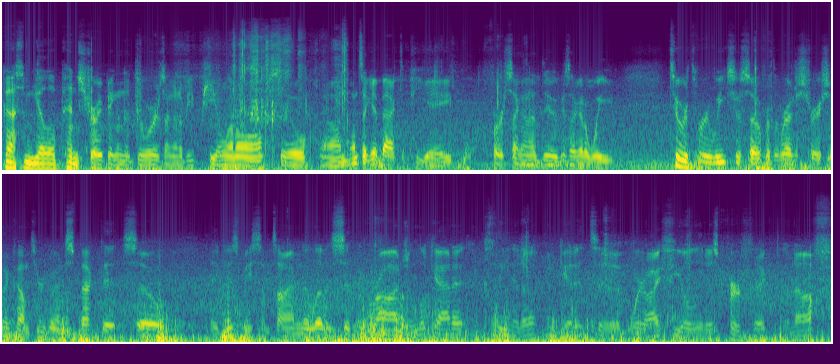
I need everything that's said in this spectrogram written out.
got some yellow pinstriping in the doors I'm gonna be peeling off. So um, once I get back to PA, first thing I'm gonna do, because I gotta wait two or three weeks or so for the registration to come through to inspect it. So it gives me some time to let it sit in the garage and look at it and clean it up and get it to where I feel it is perfect enough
